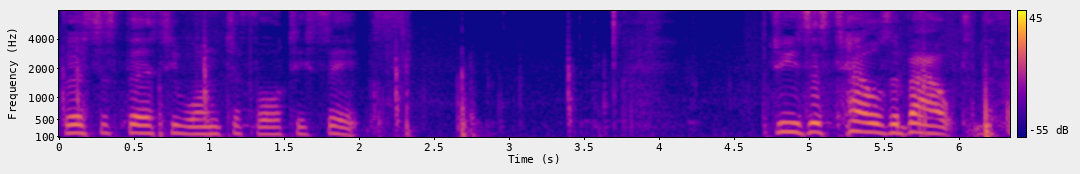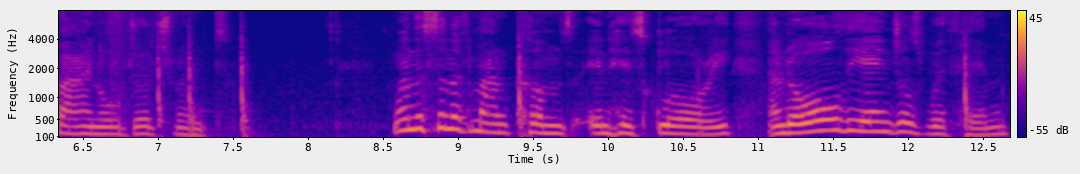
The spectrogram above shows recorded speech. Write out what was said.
verses 31 to 46. Jesus tells about the final judgment. When the Son of Man comes in his glory and all the angels with him,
